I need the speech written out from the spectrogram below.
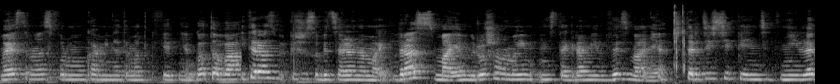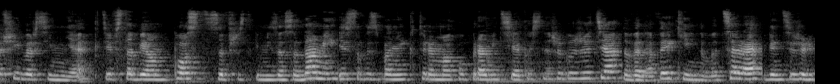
Moja strona z formułkami na temat kwietnia gotowa. I teraz wypiszę sobie cele na maj. Wraz z majem rusza na moim Instagramie wyzwanie 45 dni lepszej wersji mnie, gdzie wstawiałam post ze wszystkimi zasadami. Jest to wyzwanie, które ma poprawić jakość naszego życia, nowe nawyki, nowe cele, więc jeżeli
